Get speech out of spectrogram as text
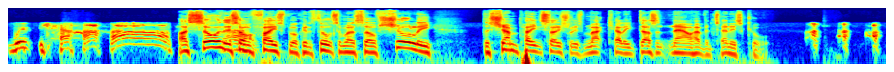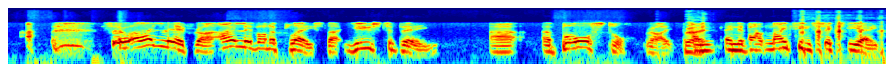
We, I saw this on Facebook and thought to myself, surely the champagne socialist Matt Kelly doesn't now have a tennis court. So I live right. I live on a place that used to be uh, a borstal, right? Right. And in about 1968. in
